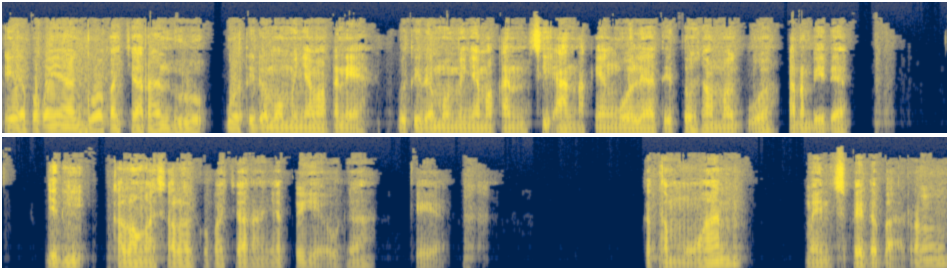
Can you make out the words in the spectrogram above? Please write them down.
Iya pokoknya gue pacaran dulu. Gue tidak mau menyamakan ya. Gue tidak mau menyamakan si anak yang gue lihat itu sama gue karena beda. Jadi kalau nggak salah gue pacarannya tuh ya udah kayak ketemuan main sepeda bareng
